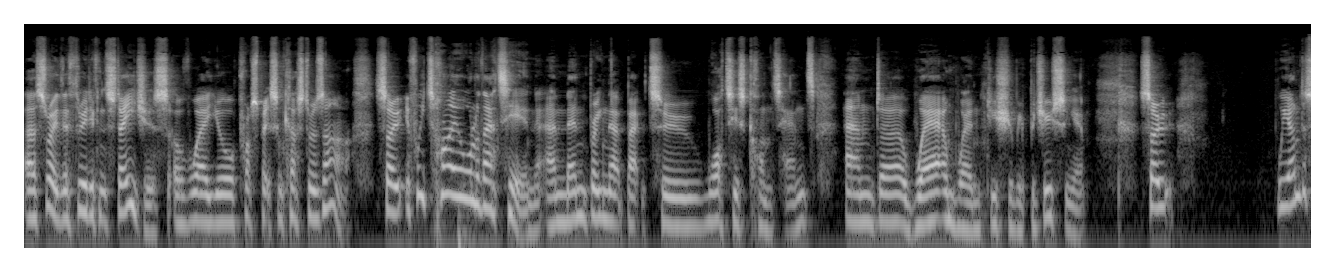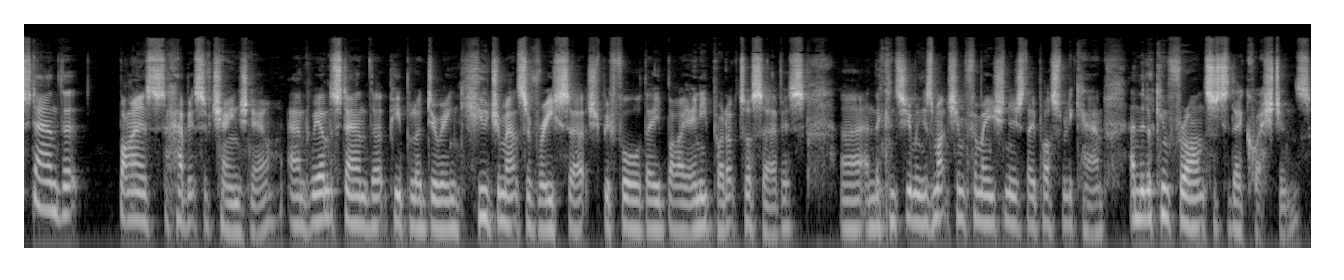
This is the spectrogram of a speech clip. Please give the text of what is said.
Uh, sorry, the three different stages of where your prospects and customers are. So if we tie all of that in and then bring that back to what is content and uh, where and when you should be producing it. So we understand that buyers' habits have changed now, and we understand that people are doing huge amounts of research before they buy any product or service, uh, and they're consuming as much information as they possibly can, and they're looking for answers to their questions.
